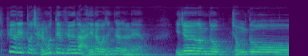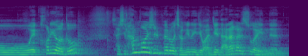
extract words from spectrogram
특별히 또 잘못된 표현은 아니라고 생각을 해요. 이정효 감독 정도의 커리어도 사실 한 번 실패로 저기는 이제 완전히 날아갈 수가 있는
